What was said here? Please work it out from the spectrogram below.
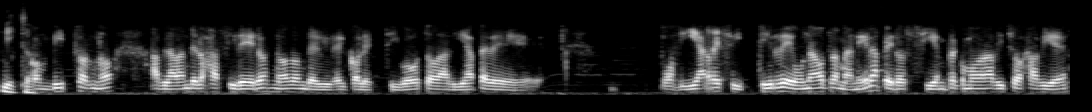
Víctor. con Víctor, ¿no? Hablaban de los asideros, ¿no? Donde el, colectivo todavía podía resistir de una u otra manera, pero siempre, como ha dicho Javier,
